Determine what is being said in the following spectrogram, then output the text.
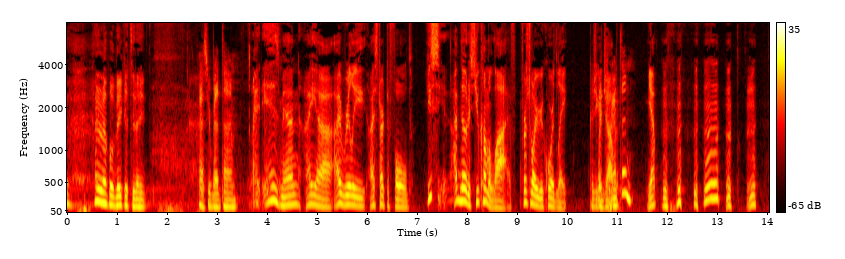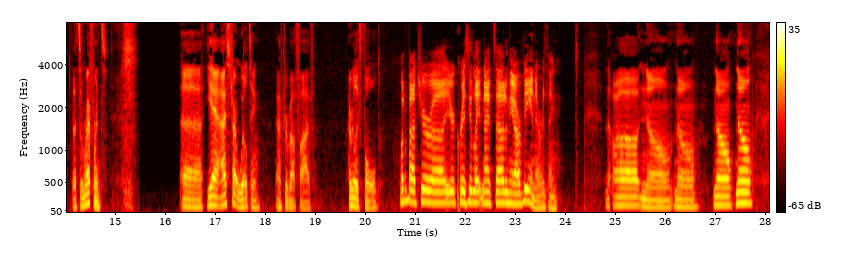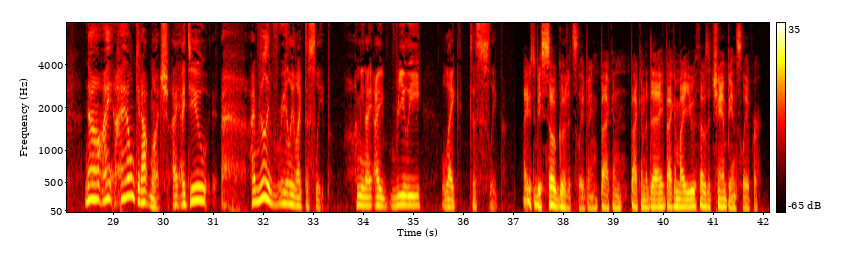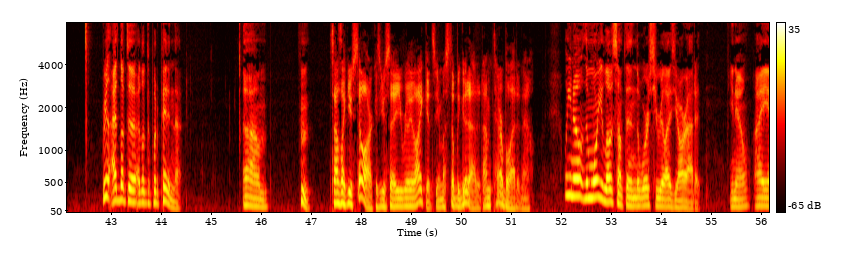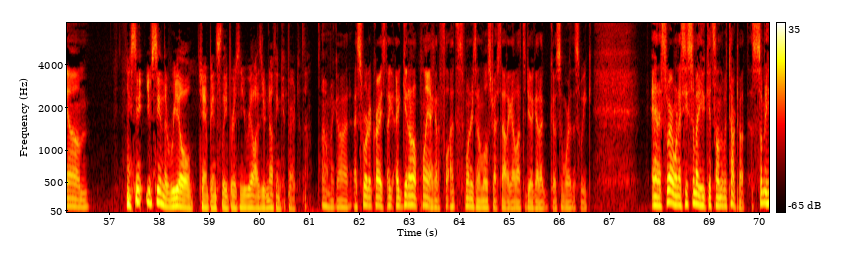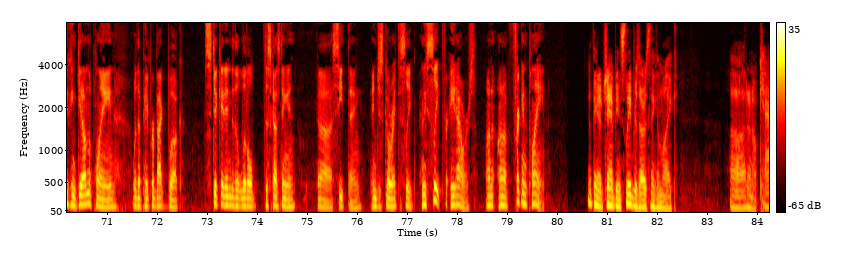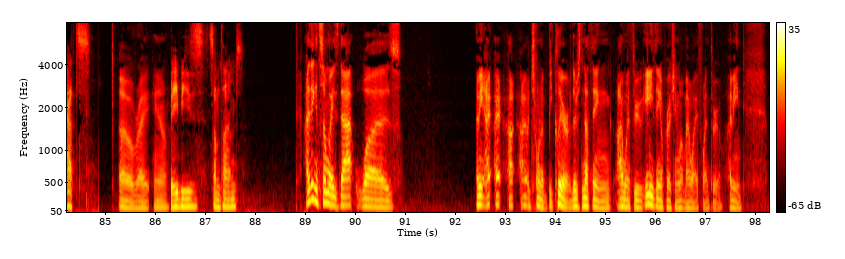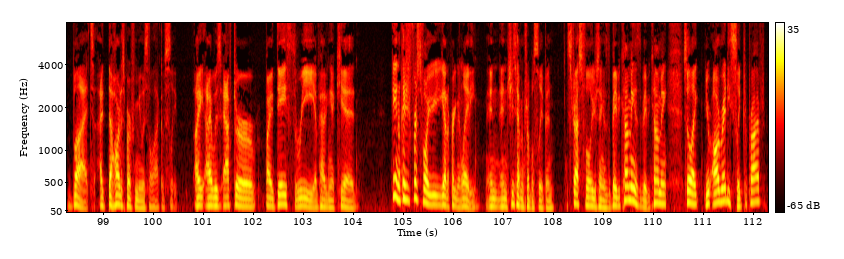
I don't know if we'll make it tonight. Past your bedtime. It is, man. I uh, I really I start to fold. You see, I've noticed you come alive. First of all, you record late because you got a Like job. at- Frampton? Yep, that's a reference. Uh, yeah, I start wilting after about five. I really fold. What about your uh, your crazy late nights out in the RV and everything? Uh, no, no, no, no, no. I I don't get out much. I I do. I really really like to sleep. I mean, I I really like to sleep. I used to be so good at sleeping back in back in the day, back in my youth. I was a champion sleeper. Really, I'd love to. I'd love to put a pin in that. Um, hmm. Sounds like you still are because you say you really like it, so you must still be good at it. I'm terrible at it now. well, you know, the more you love something, the worse you realize you are at it. You know, I um. You see, you've seen the real champion sleepers, and you realize you're nothing compared to them. Oh my God! I swear to Christ, I, I get on a plane. I got to fly. That's one reason I'm a little stressed out. I got a lot to do. I got to go somewhere this week. And I swear, when I see somebody who gets on the, we talked about this. Somebody who can get on the plane with a paperback book, stick it into the little disgusting uh, seat thing, and just go right to sleep. And they sleep for eight hours on a, on a freaking plane. You're thinking of champion sleepers. I was thinking like, uh, I don't know, cats, Oh right, yeah. babies. Sometimes I think in some ways that was. I mean, I, I, I- just want to be clear. There's nothing I went through, anything approaching what my wife went through. I mean, but I, the hardest part for me was the lack of sleep. I, I was after, by day three of having a kid, you know, because first of all, you, you got a pregnant lady and, and she's having trouble sleeping. It's stressful. You're saying, is the baby coming? Is the baby coming? So, like, you're already sleep deprived.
